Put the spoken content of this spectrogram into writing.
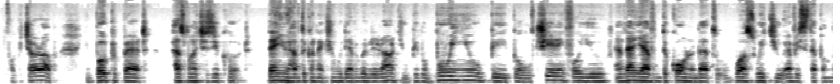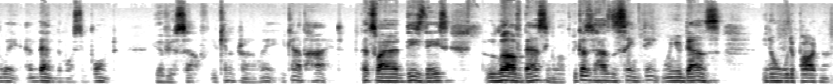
fuck each other up. You both prepared as much as you could. Then you have the connection with everybody around you. People booing you, people cheering for you, and then you have the corner that was with you every step on the way. And then the most important, you have yourself. You cannot run away. You cannot hide. That's why I, these days love dancing a lot because it has the same thing. When you dance, you know, with a partner,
